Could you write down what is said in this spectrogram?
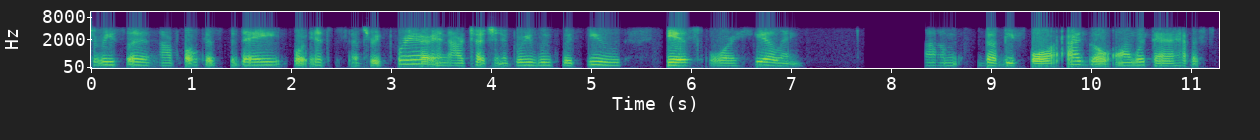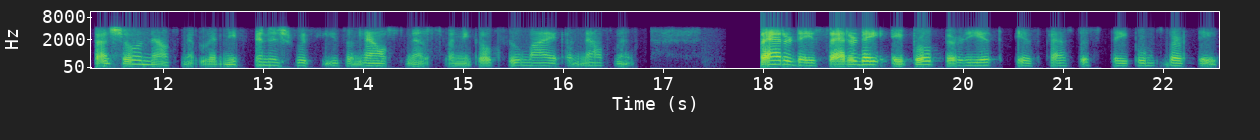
Teresa, and our focus today for intercessory prayer and our touch and agree week with you is for healing. Um, but before I go on with that, I have a special announcement. Let me finish with these announcements. Let me go to my announcements. Saturday, Saturday, April 30th, is Pastor Staples' birthday.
